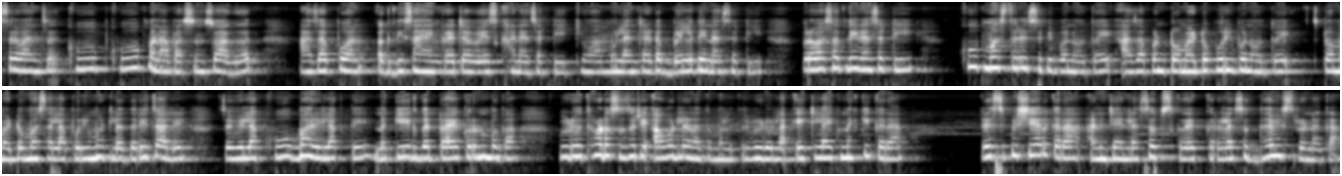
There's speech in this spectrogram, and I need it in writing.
सर्वांचं. खूप खूप मनापासून स्वागत. आज आपण अगदी सायंकाळच्या वेळेस खाण्यासाठी किंवा मुलांच्या डब्याला देण्यासाठी प्रवासात नेण्यासाठी खूप मस्त रेसिपी बनवतो आहे आज आपण टोमॅटो पुरी बनवतो आहे टोमॅटो मसाला पुरी म्हटलं तरी चालेल. चवीला खूप भारी लागते. नक्की एकदा ट्राय करून बघा. व्हिडिओ थोडंसं जरी आवडलं ना तुम्हाला तर व्हिडिओला एक लाईक नक्की करा. रेसिपी शेअर करा आणि चॅनलला सबस्क्राईब करायला सुद्धा विसरू नका.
